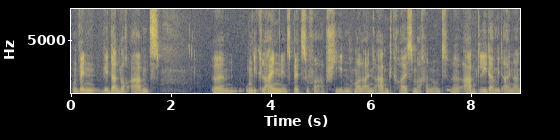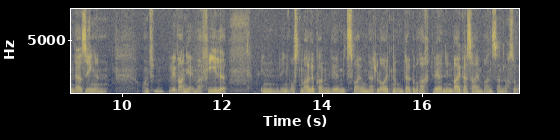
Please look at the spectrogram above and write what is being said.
Und wenn wir dann noch abends, ähm, um die Kleinen ins Bett zu verabschieden, nochmal einen Abendkreis machen und äh, Abendlieder miteinander singen. Und wir waren ja immer viele. In, in Ostmale konnten wir mit 200 Leuten untergebracht werden. In Weikersheim waren es dann noch so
